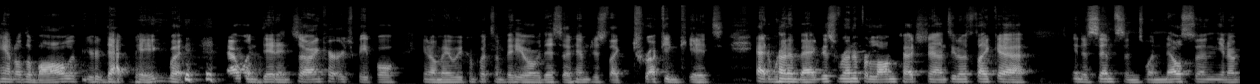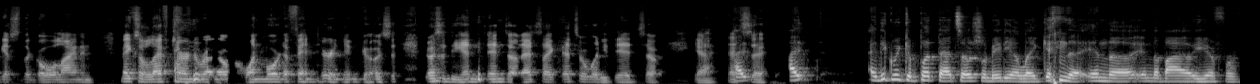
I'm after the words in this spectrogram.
handle the ball if you're that big, but that one didn't. So I encourage people, you know, maybe we can put some video over this of him just like trucking kids at running back, just running for long touchdowns. You know, it's like uh in The Simpsons when Nelson, you know, gets to the goal line and makes a left turn to run over one more defender and then goes goes in the end, end zone. That's like that's what he did. So yeah, that's I, uh, I I think we can put that social media link in the in the in the bio here for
